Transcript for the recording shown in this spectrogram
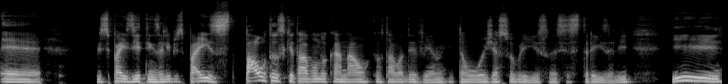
é, principais itens ali, principais pautas que estavam no canal que eu tava devendo. Então hoje é sobre isso, esses três ali. E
